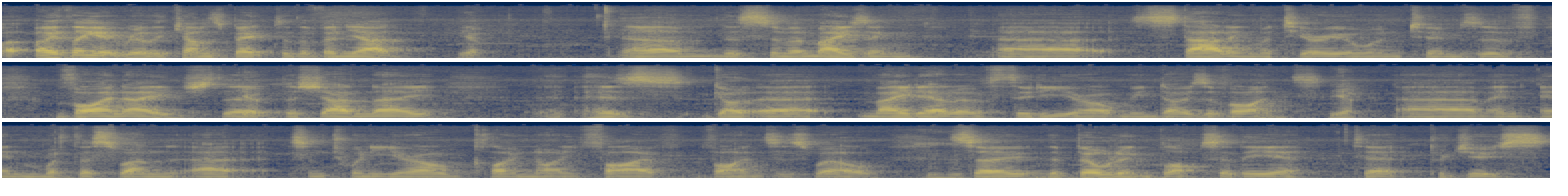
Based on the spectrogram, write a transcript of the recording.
I I think it really comes back to the vineyard. Yep. Um, there's some amazing uh, starting material in terms of vine age. The, Yep. the Chardonnay has got uh, made out of 30 year old Mendoza vines. Yep. Um, and, and with this one, uh, some 20 year old Clone 95 vines as well. Mm-hmm. So the building blocks are there to produce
